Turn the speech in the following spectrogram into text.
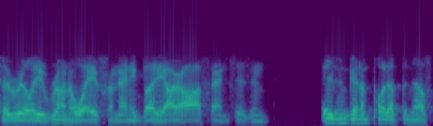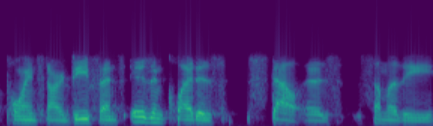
to really run away from anybody. Our offense isn't isn't going to put up enough points, and our defense isn't quite as stout as some of the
